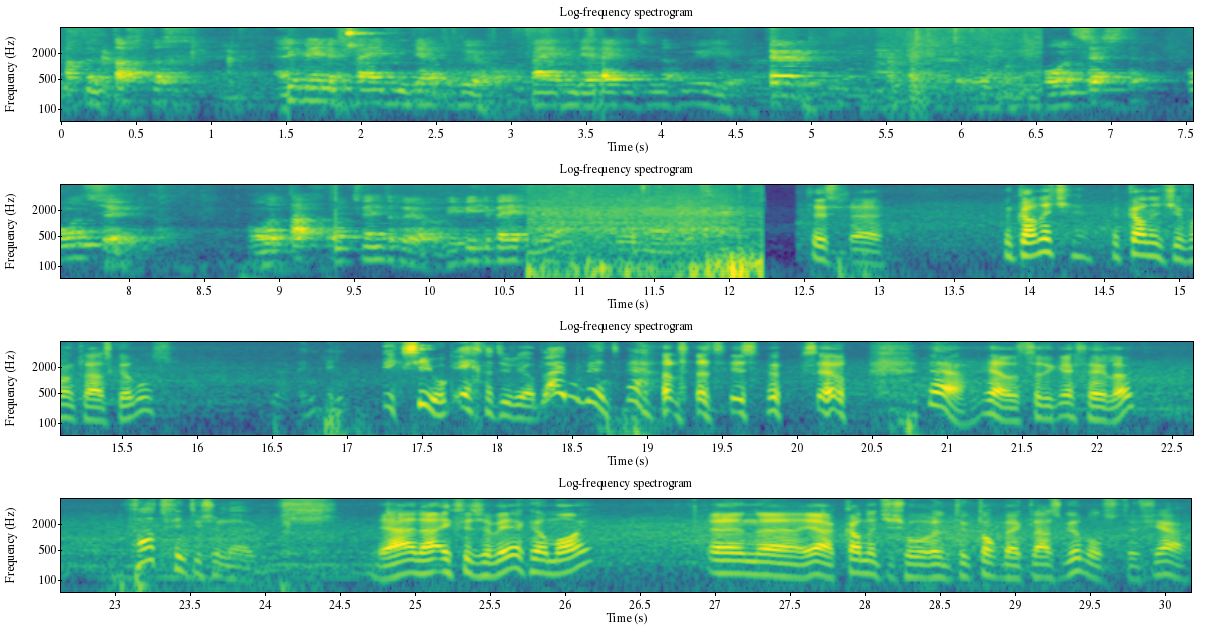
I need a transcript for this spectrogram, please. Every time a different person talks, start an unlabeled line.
88 en ik ben met 35 euro. 35, 25 uur hier. 160, 170, 180, 120 euro. Wie biedt er beter?
Het is eh, een kannetje. Een kannetje van Klaas Gubbels.
Ik zie ook echt dat u er heel blij mee bent.
Ja, dat is ook zo. Ja, ja, dat vind ik echt heel leuk.
Wat vindt u zo leuk?
Ja, nou, ik vind zijn werk heel mooi. En eh, ja, kannetjes horen natuurlijk toch bij Klaas Gubbels. Dus ja,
